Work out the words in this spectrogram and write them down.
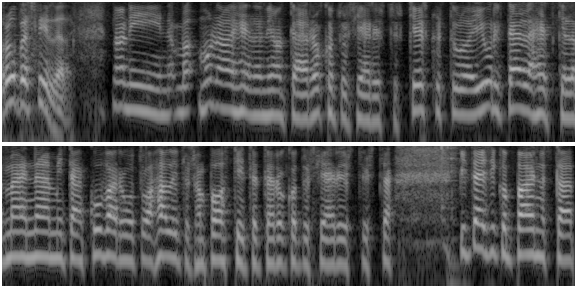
Ruben Stiller. No niin, mun aiheeni on tämä rokotusjärjestyskeskustelu ja juuri tällä hetkellä mä en näe mitään kuvaruutua. Hallitushan pohtii tätä rokotusjärjestystä. Pitäisikö painottaa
